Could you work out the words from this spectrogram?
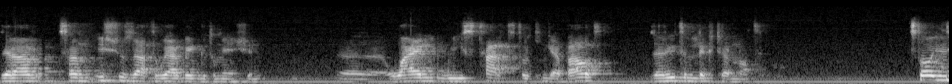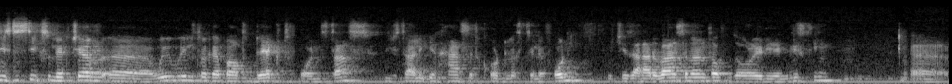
there are some issues that we are going to mention uh, while we start talking about the written lecture note. So in this sixth lecture, uh, we will talk about DECT, for instance, digitally enhanced cordless telephony, which is an advancement of the already existing uh,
